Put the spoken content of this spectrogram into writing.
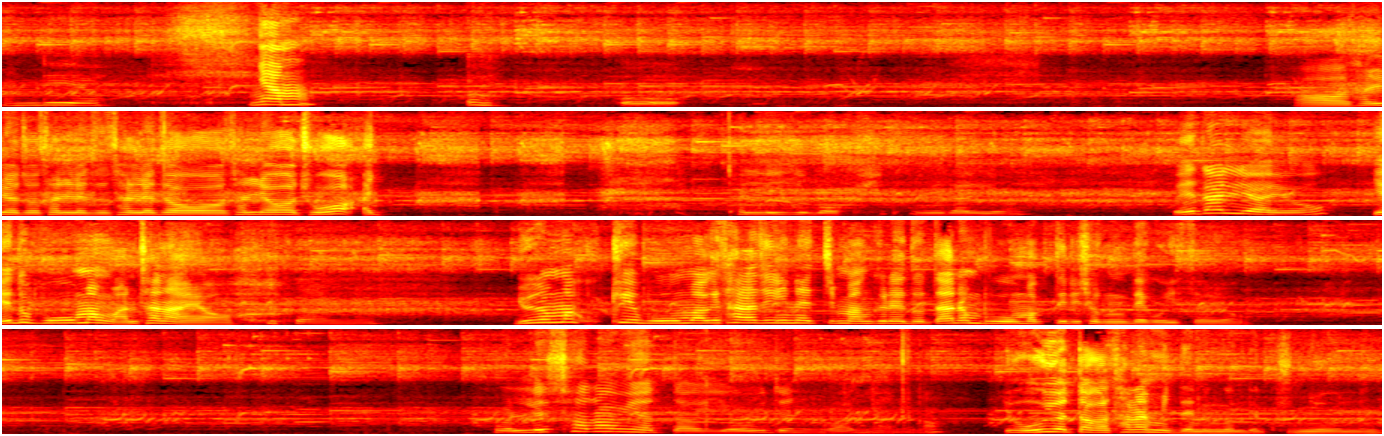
안 돼요. 냠. 어, 어 살려줘 살려줘 살려줘 살려줘. 아이, 달리지 맙시다. 왜 달려? 왜 달려요? 얘도 보호막 많잖아요. 그러네. 요정막 쿠키의 보호막이 사라지긴 했지만 그래도 다른 보호막들이 적용되고 있어요. 원래 사람이었다가 여우 되는 거 아니었나? 여우였다가 사람이 되는 건데 구미호는.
